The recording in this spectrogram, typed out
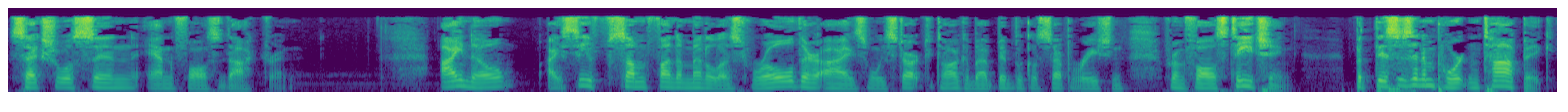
sexual sin, and false doctrine. I know I see some fundamentalists roll their eyes when we start to talk about biblical separation from false teaching. But this is an important topic.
